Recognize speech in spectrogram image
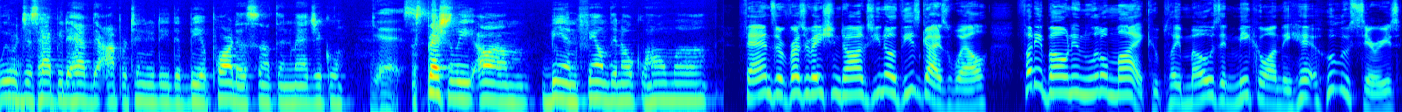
We were just happy to have the opportunity to be a part of something magical. Yes. Especially um, being filmed in Oklahoma. Fans of Reservation Dogs, you know these guys well. Funny Bone and Lil Mike, who play Mose and Miko on the hit Hulu series,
